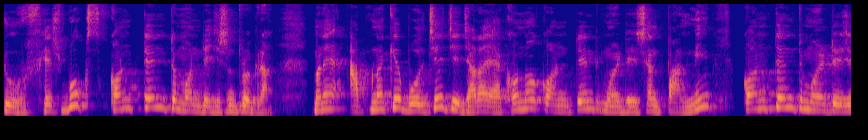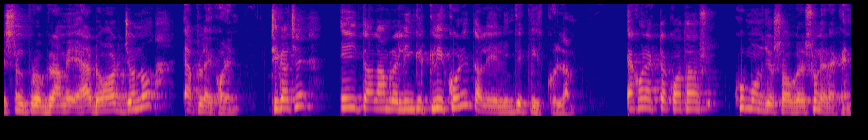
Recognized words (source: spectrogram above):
to Facebook's content monetization program মানে আপনাকে বলছে যে, যারা এখনও কন্টেন্ট মনিটাইজেশন পাননি কন্টেন্ট মনিটাইজেশন প্রোগ্রামে অ্যাড হওয়ার জন্য অ্যাপ্লাই করেন। ঠিক আছে? এই তাহলে আমরা লিঙ্কে ক্লিক করি, তাহলে এই লিঙ্কে ক্লিক করলাম। এখন একটা কথা খুব মনোযোগ সহকারে শুনে রাখেন।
